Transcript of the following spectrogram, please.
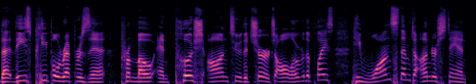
that these people represent, promote, and push onto the church all over the place. He wants them to understand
